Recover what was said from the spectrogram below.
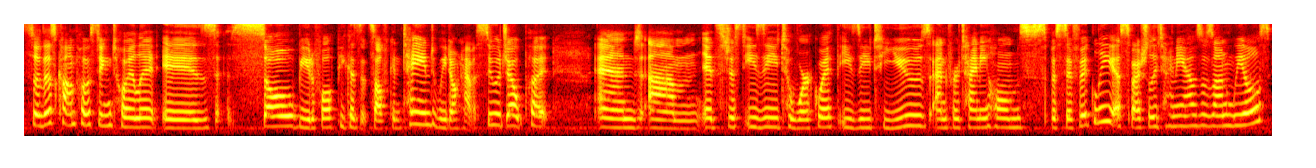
So this composting toilet is so beautiful because it's self-contained. We don't have a sewage output and um, it's just easy to work with, easy to use, and for tiny homes specifically, especially tiny houses on wheels,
